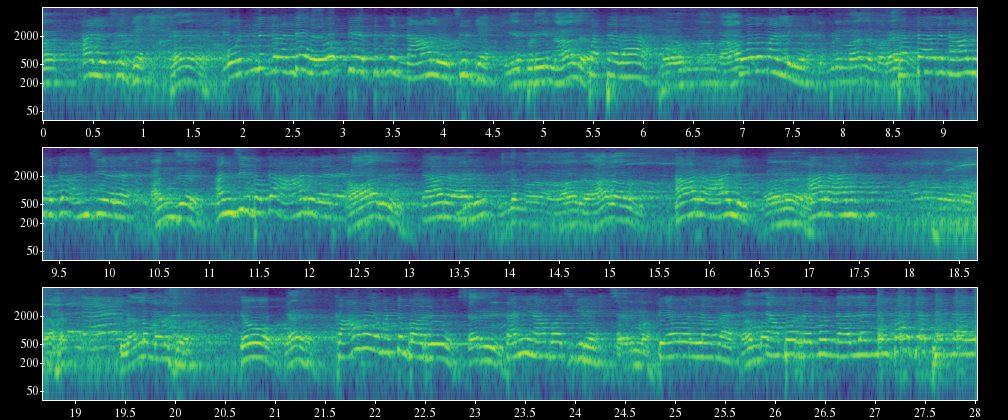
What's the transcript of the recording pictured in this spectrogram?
ஆள் வச்சிருக்கேன். ஒண்ணுக்கு ரெண்டு ஒவ்வொருத்தரத்துக்கு நாலு வச்சிருக்கேன். எப்படி? நாலு? பத்தாதா? போதுமா, இல்லையா? எப்படிம்மா நம்மள பத்தாவது நாலு பக்கம் அஞ்சு வேற. அஞ்சு? அஞ்சுக்கு பக்கம் ஆறு வேற. ஆறு? யாரு ஆறு? இல்லம்மா ஆறு. ஆறாவது? ஆறு ஆளு. ஆறு ஆளு. நல்ல மனுஷன். யோ காவாய மட்டும் பாரு. சரி. தண்ணி நான் பாய்ச்சிக்கிறேன். சரிம்மா. தேவையில்லாம. நான் போடுற முன்னால நீ பாஜா பின்னால.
